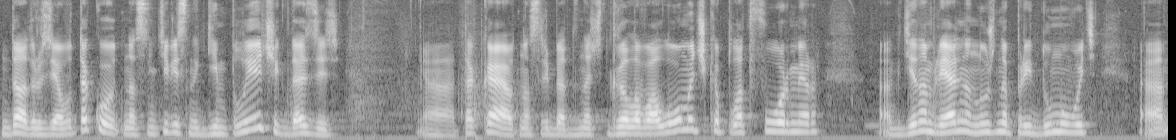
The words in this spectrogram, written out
Да, друзья, вот такой вот у нас интересный геймплейчик, да, здесь. А, такая вот у нас, ребят, значит, головоломочка, платформер. А, где нам реально нужно придумывать, а,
